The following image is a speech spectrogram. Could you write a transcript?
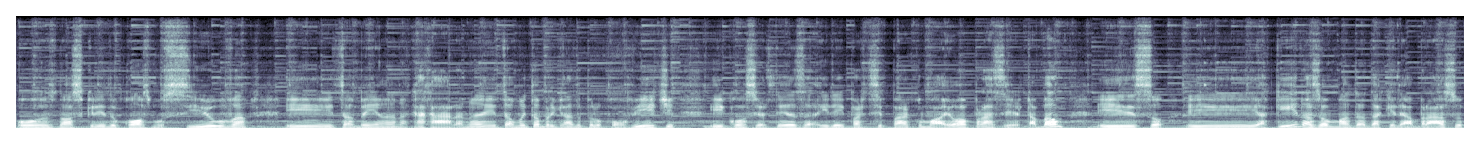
o, nosso querido Cosmo Silva e também a Ana Carrara, né? Então, muito obrigado pelo convite e com certeza irei participar com o maior prazer, tá bom? Isso. E aqui nós vamos mandando aquele abraço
